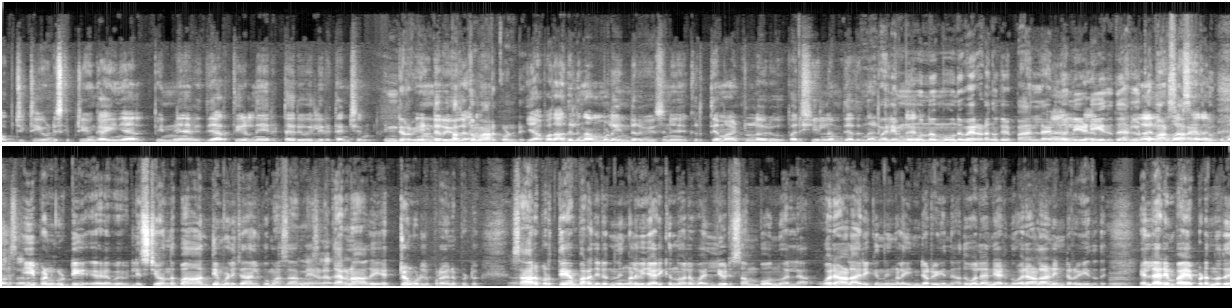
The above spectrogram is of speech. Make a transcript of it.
ഒബ്ജക്റ്റീവും ഡിസ്ക്രിപ്റ്റീവും കഴിഞ്ഞാൽ പിന്നെ വിദ്യാർത്ഥികൾ നേരിട്ട ഒരു വലിയൊരു ടെൻഷൻ ഇന്റർവ്യൂ ഇന്റർവ്യൂ പത്ത് മാർക്കുണ്ട് അപ്പോൾ അതിൽ നമ്മൾ ഇന്റർവ്യൂസിന് കൃത്യമായിട്ടുള്ള ഒരു പരിശീലനം വിദ്യാർത്ഥി നടത്തി മൂന്ന് മൂന്ന് പേരടങ്ങുന്ന ഒരു പാനലായിരുന്നു ലീഡ് ചെയ്തത് അനിൽകുമാർ സാറായിരുന്നു. അനിൽകുമാർ സാർ. ഈ പെൺകുട്ടി ലിസ്റ്റ് വന്നപ്പോൾ ആദ്യം വിളിച്ചത് അനിൽകുമാർ സാറിനെയാണ്. കാരണം അത് ഏറ്റവും കൂടുതൽ പ്രയോജനപ്പെട്ടു. സാറ് പ്രത്യേകം പറഞ്ഞിരുന്നു നിങ്ങൾ വിചാരിക്കുന്ന പോലെ വലിയൊരു സംഭവമൊന്നുമല്ല. ഒരാളായിരിക്കും നിങ്ങളെ ഇന്റർവ്യൂ ചെയ്യുന്നത്. അതുപോലെ തന്നെയായിരുന്നു ഒരാളാണ് ഇന്റർവ്യൂ ചെയ്തത്. എല്ലാവരും ഭയപ്പെടുന്നത്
